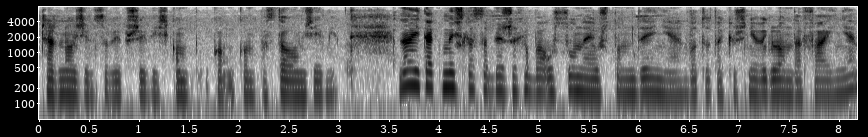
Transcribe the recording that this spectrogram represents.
czarnoziem sobie przywieźć, komp- kom- kompostową ziemię. No i tak myślę sobie, że chyba usunę już tą dynię, bo to tak już nie wygląda fajnie.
